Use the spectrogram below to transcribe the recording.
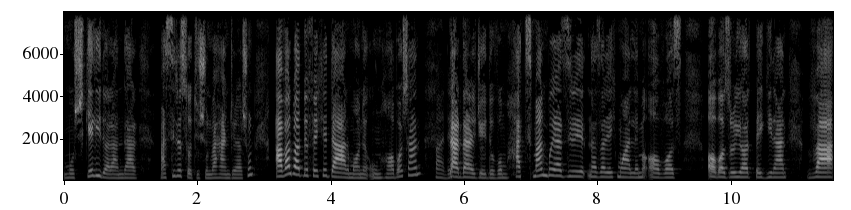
مشکلی دارن در مسیر صوتیشون و هنجرشون اول باید به فکر درمان اونها باشن. بله. در درجه دوم حتما باید زیر نظر یک معلم آواز آواز رو یاد بگیرن و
